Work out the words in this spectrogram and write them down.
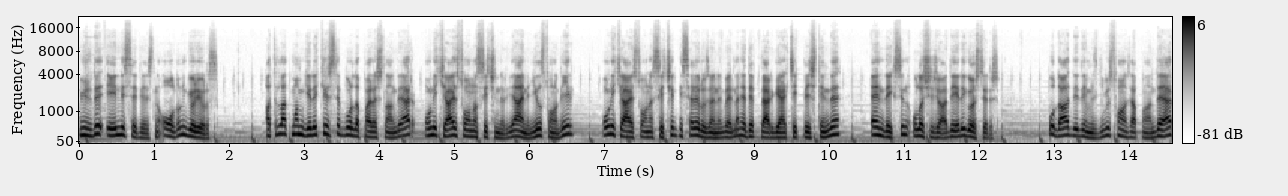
%50 seviyesinde olduğunu görüyoruz. Hatırlatmam gerekirse burada paylaşılan değer 12 ay sonrası içindir. Yani yıl sonu değil, 12 ay sonrası için hisseler üzerine verilen hedefler gerçekleştiğinde endeksin ulaşacağı değeri gösterir. Bu da dediğimiz gibi son hesaplanan değer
